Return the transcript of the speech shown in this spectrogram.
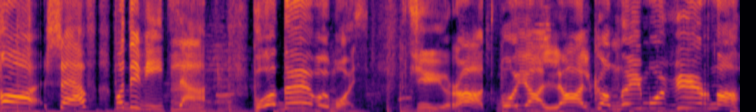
О, шеф, подивіться. Подивимось. Тіра, твоя лялька неймовірна.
